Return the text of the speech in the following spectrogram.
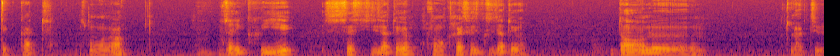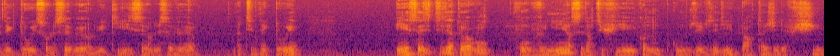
Tech 4 à ce moment-là vous allez créer ces utilisateurs, enfin on crée ces utilisateurs dans le l'Active Directory sur le serveur, lui qui sert du serveur, l'Active Directory. Et ces utilisateurs vont, venir s'identifier, comme, comme je vous ai dit, partager des fichiers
